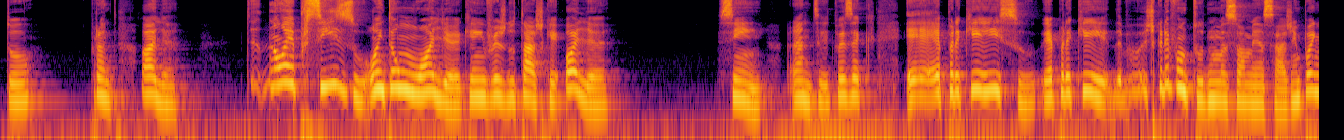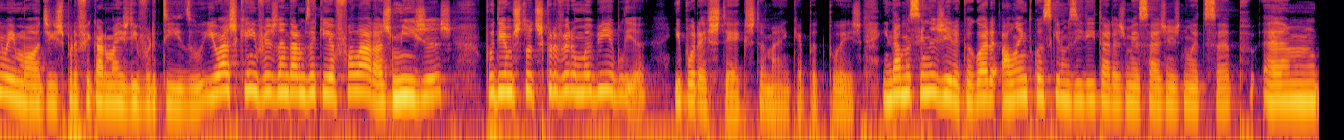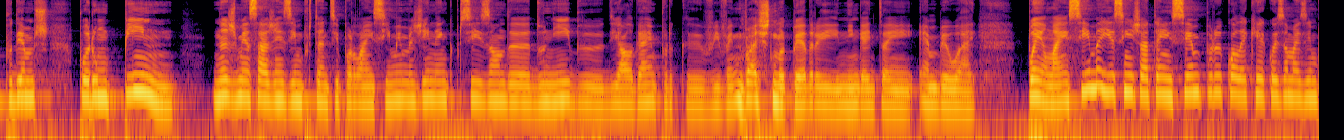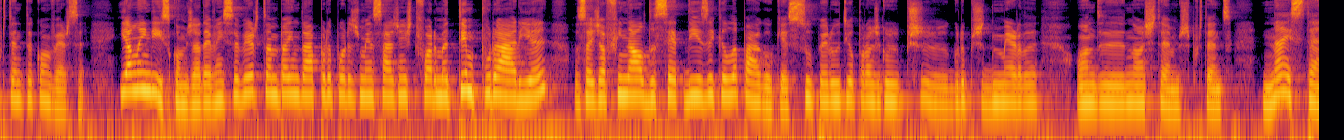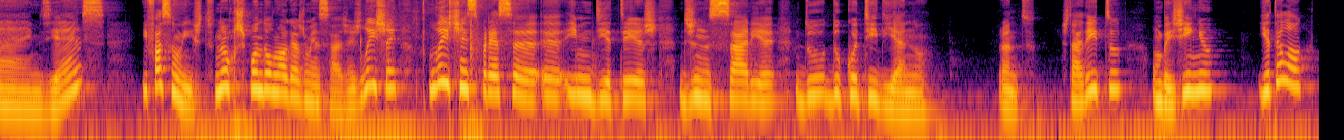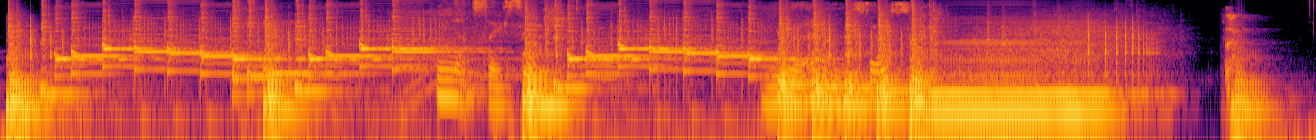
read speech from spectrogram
Estou. Pronto, olha, não é preciso. Ou então um olha, que é em vez do que é olha. Sim, antes, depois é que. É, é para que isso? É para quê? Escrevam tudo numa só mensagem, ponham emojis para ficar mais divertido. E eu acho que em vez de andarmos aqui a falar às mijas, podíamos todos escrever uma Bíblia e pôr hashtags também, que é para depois. Ainda há uma cena gira que agora, além de conseguirmos editar as mensagens no WhatsApp, um, podemos pôr um pin nas mensagens importantes e pôr lá em cima, imaginem que precisam de, do NIB de alguém porque vivem debaixo de uma pedra e ninguém tem MBA põem lá em cima e assim já têm sempre qual é que é a coisa mais importante da conversa. E além disso, como já devem saber, também dá para pôr as mensagens de forma temporária, ou seja, ao final de sete dias aquilo apaga, o que é super útil para os grupos, grupos de merda onde nós estamos. Portanto, nice times, yes? E façam isto, não respondam logo às mensagens, lixem, lixem-se para essa uh, imediatez desnecessária do, do cotidiano. Pronto, está dito, um beijinho e até logo! Não sei se.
